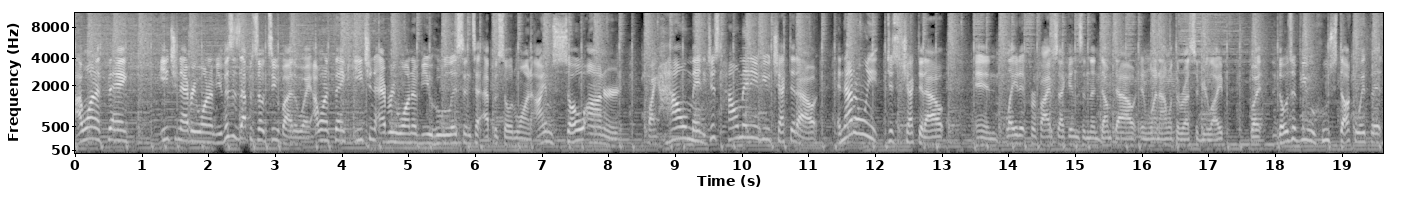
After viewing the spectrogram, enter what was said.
I want to thank each and every one of you. This is episode two, by the way. I want to thank each and every one of you who listened to episode one. I am so honored by how many, just how many of you checked it out. And not only just checked it out and played it for five seconds and then dumped out and went on with the rest of your life, but those of you who stuck with it,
